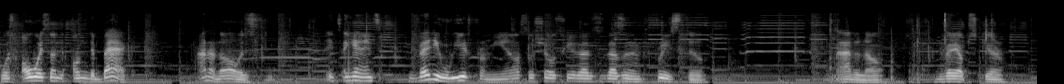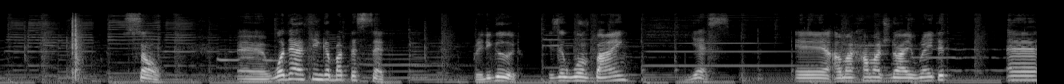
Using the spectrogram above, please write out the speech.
was always on on the back. I don't know. It's it's again it's very weird for me. It also shows here that it doesn't freeze still. I don't know. Very obscure. So, uh, what do I think about the set? Pretty good. Is it worth buying? Yes. Uh, how, much, how much do I rate it? Uh,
